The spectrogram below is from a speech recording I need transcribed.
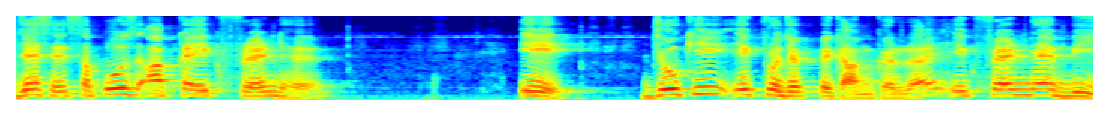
जैसे सपोज़ आपका एक फ्रेंड है ए जो कि एक प्रोजेक्ट पे काम कर रहा है, एक फ्रेंड है बी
